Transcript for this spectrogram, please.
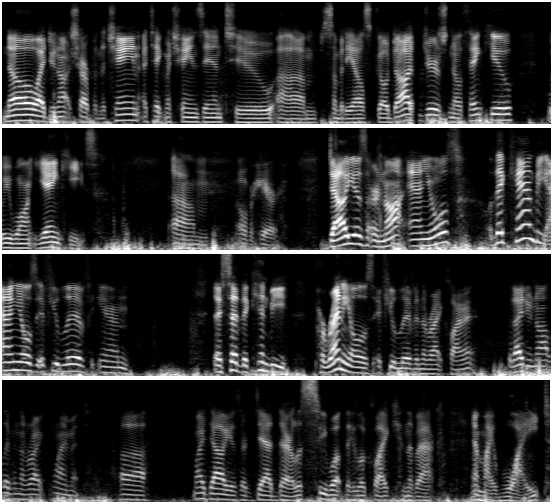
No, I do not sharpen the chain. I take my chains in to um, somebody else. Go Dodgers. No, thank you. We want Yankees um, over here. Dahlias are not annuals. Well, they can be annuals if you live in, they said they can be perennials if you live in the right climate, but I do not live in the right climate. Uh, my dahlias are dead there. Let's see what they look like in the back. Am I white?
